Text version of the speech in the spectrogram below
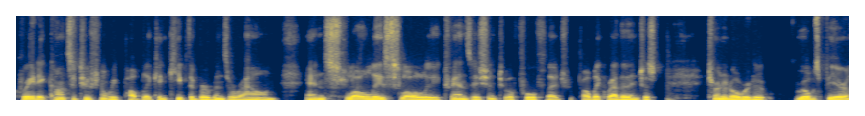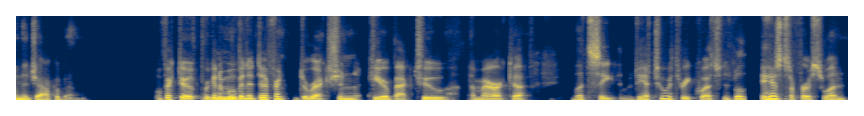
create a constitutional republic and keep the Bourbons around and slowly, slowly transition to a full fledged republic rather than just turn it over to Robespierre and the Jacobin. Well, Victor, we're going to move in a different direction here back to America. Let's see. Have two or three questions? Well, here's the first one.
